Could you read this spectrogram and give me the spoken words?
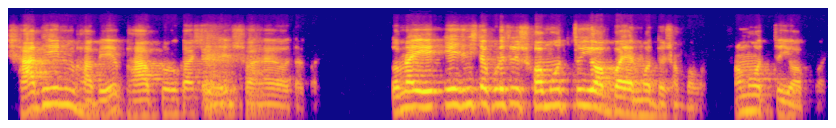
স্বাধীনভাবে ভাব প্রকাশে সহায়তা করে। তোমরা এই জিনিসটা পড়েছিলে সমোচ্চয়ী অব্যয়ের মধ্যে সম্ভবত সমোচ্চয়ী অব্যয়।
